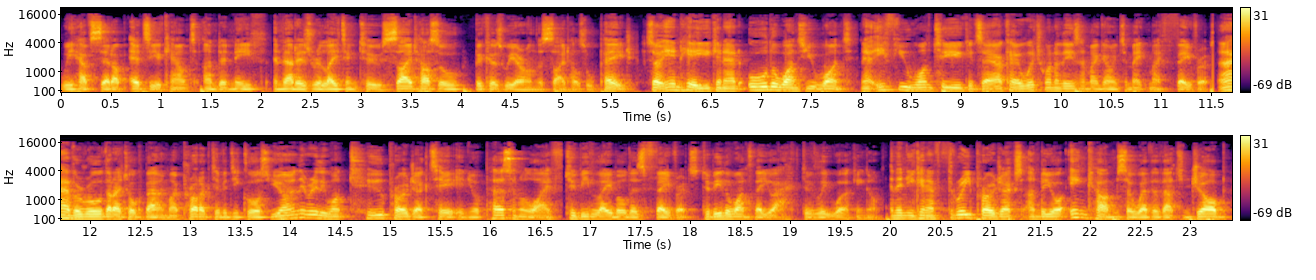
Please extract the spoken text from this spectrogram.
we have set up Etsy account underneath, and that is relating to side hustle because we are on the side hustle page. So in here, you can add all the ones you want. Now, if you want to, you could say, okay, which one of these am I going to make my favorite? And I have a rule that I talk about in my productivity course. You only really want two projects here in your personal life to be labeled as favorites, to be the ones that you're actively working on. And then you can have three projects under your income. So whether that's job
